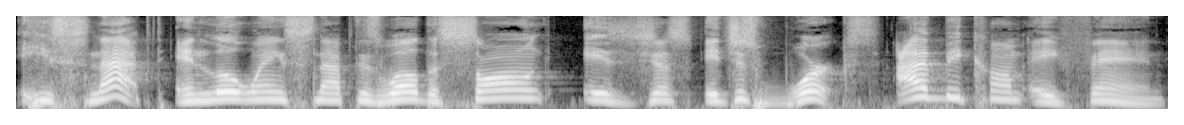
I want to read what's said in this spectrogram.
he snapped, and Lil Wayne snapped as well. The song is just it just works. I've become a fan.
